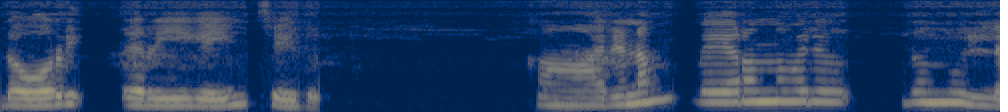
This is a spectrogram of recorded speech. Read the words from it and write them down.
ഡോറിൽ എറിയുകയും ചെയ്തു. കാരണം വേറൊന്നും ഒരു ഇതൊന്നുമില്ല.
